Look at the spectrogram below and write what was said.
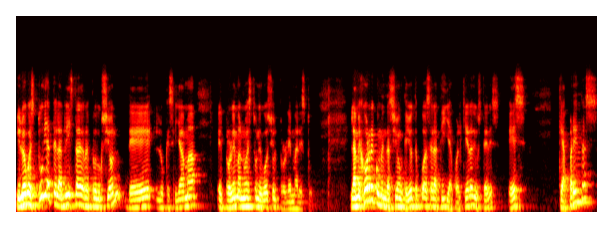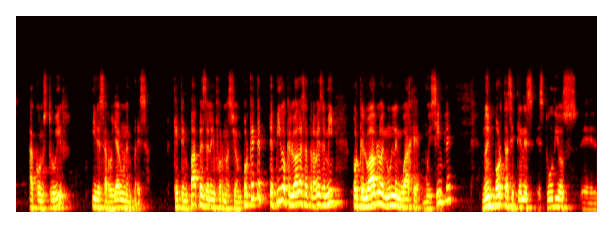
Y luego estudiate la lista de reproducción de lo que se llama el problema no es tu negocio, el problema eres tú. La mejor recomendación que yo te puedo hacer a ti y a cualquiera de ustedes es que aprendas a construir y desarrollar una empresa, que te empapes de la información. ¿Por qué te, pido que lo hagas a través de mí? Porque lo hablo en un lenguaje muy simple. No importa si tienes estudios eh,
